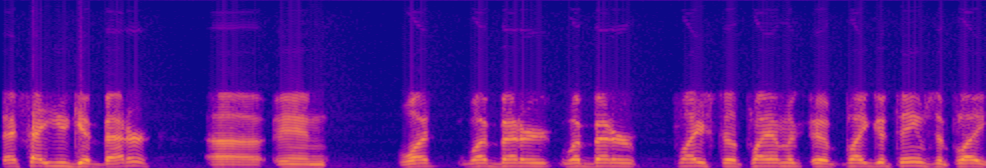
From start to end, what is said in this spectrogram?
That's how you get better. Uh, and what what better what better place to play 'em, uh, play good teams than play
